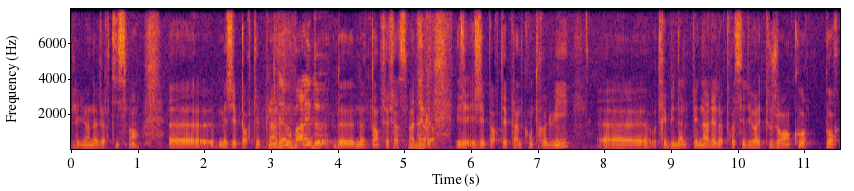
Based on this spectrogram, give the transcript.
il a eu un avertissement. Euh, mais j'ai porté plainte. Là, vous parlez de De notre temps fait faire ce match. Et j'ai porté plainte contre lui euh, au tribunal pénal et la procédure est toujours en cours pour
